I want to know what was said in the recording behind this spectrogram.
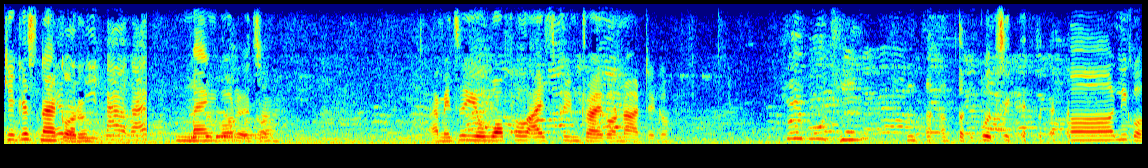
के के स्न्याकहरू म्याङ्गो रहेछ। हामी चाहिँ यो वफल आइसक्रिम ट्राई गर्न आँटेको। लिको।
